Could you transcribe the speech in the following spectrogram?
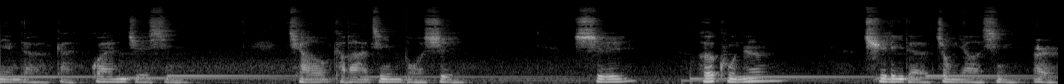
念的感官觉醒，乔卡巴金博士。十，何苦呢？趋利的重要性二。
